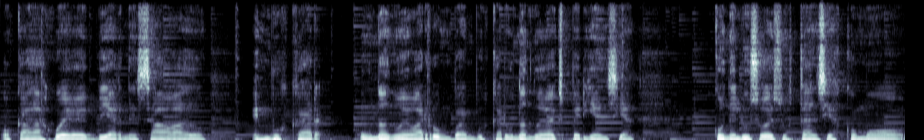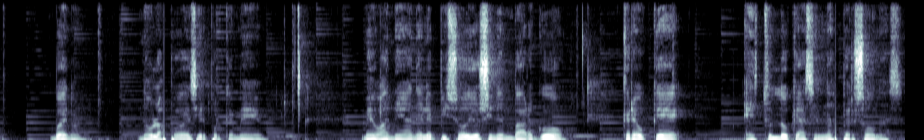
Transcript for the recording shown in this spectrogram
o cada jueves, viernes, sábado en buscar una nueva rumba, en buscar una nueva experiencia con el uso de sustancias como bueno, no las puedo decir porque me, me banean el episodio, sin embargo, creo que esto es lo que hacen las personas.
